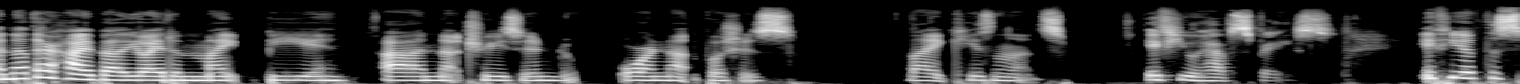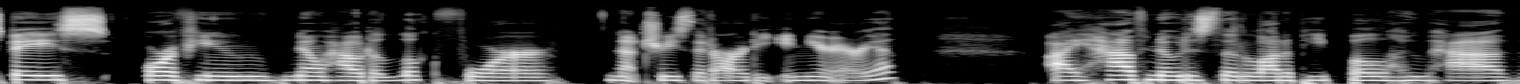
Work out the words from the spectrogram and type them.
Another high value item might be uh, nut trees and or nut bushes, like hazelnuts. If you have space. If you have the space, or if you know how to look for nut trees that are already in your area, I have noticed that a lot of people who have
